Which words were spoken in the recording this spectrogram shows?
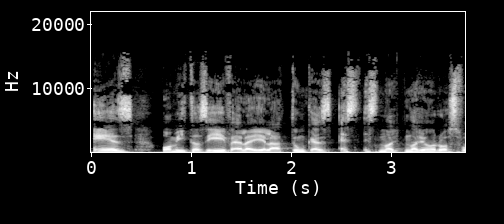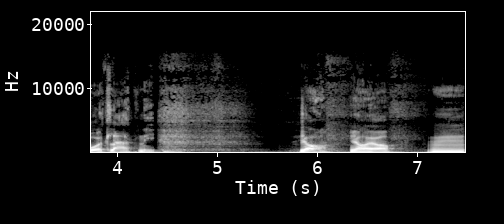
ez, amit az év elején láttunk, ez, ez, ez nagy, nagyon rossz volt látni. Ja, ja, ja. Mm,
